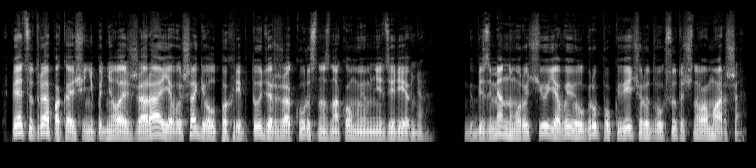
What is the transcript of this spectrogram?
В пять утра, пока еще не поднялась жара, я вышагивал по хребту, держа курс на знакомую мне деревню. К безымянному ручью я вывел группу к вечеру двухсуточного марша.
